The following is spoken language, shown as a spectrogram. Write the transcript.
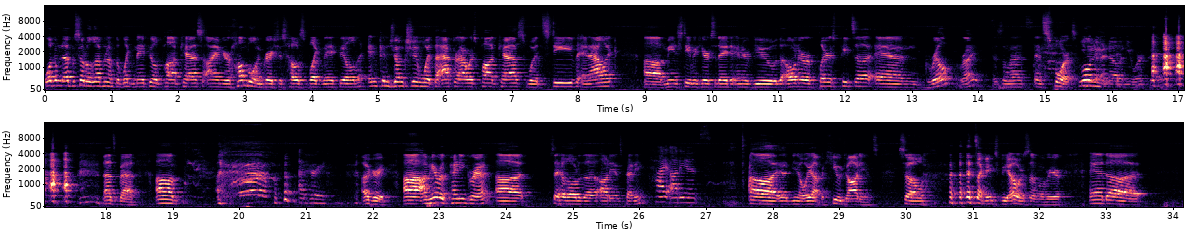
Welcome to episode 11 of the Blake Mayfield podcast. I am your humble and gracious host, Blake Mayfield, in conjunction with the After Hours podcast with Steve and Alec. Uh, me and Steve are here today to interview the owner of Players Pizza and Grill, right? Isn't that and sports? You don't even know when you work there. that's bad. Um, Agree. agree. Uh, I'm here with Penny Grant. Uh, say hello to the audience, Penny. Hi, audience. Uh, you know, we have a huge audience. So it's like HBO or something over here. And uh,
